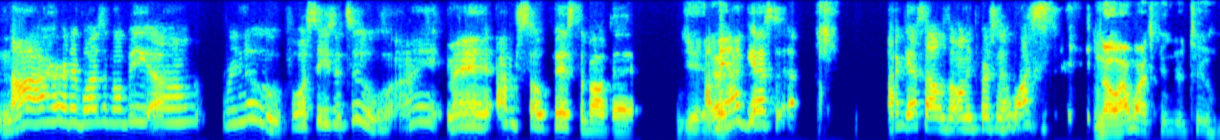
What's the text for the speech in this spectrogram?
Nah, I heard it wasn't gonna be um renewed for season two. I ain't man, I'm so pissed about that. Yeah, I mean, I guess I guess I was the only person that watched it. no, I watched Kindred too.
